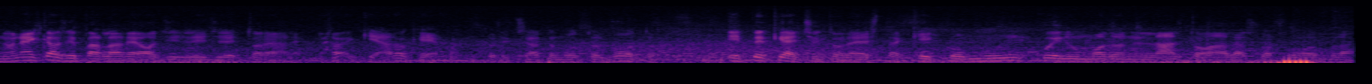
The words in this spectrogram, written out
non è il caso di parlare oggi di legge elettorale, però è chiaro che ha condizionato molto il voto. E perché il centrodestra, che comunque in un modo o nell'altro ha la sua formula,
